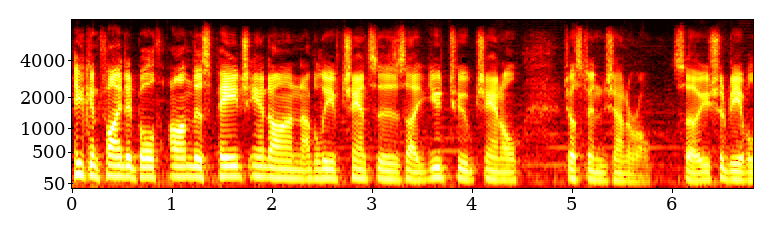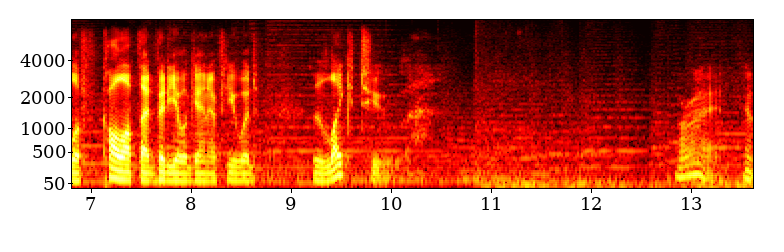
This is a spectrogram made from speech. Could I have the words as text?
you can find it both on this page and on, I believe, Chance's uh, YouTube channel, just in general. So you should be able to call up that video again if you would like to. Alright, and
